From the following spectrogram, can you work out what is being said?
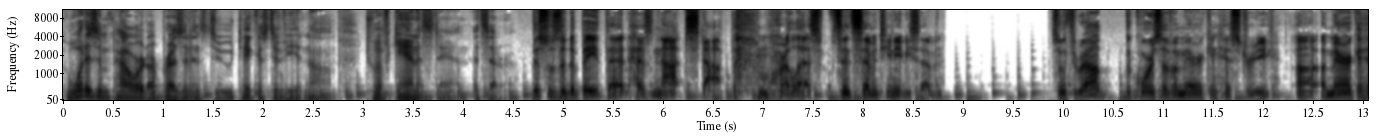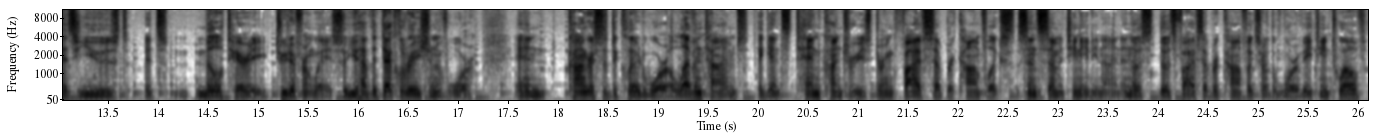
What has empowered our presidents to take us to Vietnam, to Afghanistan, etc.? This was a debate that has not stopped, more or less, since 1787. So, throughout the course of American history, uh, America has used its military two different ways. So, you have the declaration of war, and Congress has declared war 11 times against 10 countries during five separate conflicts since 1789. And those, those five separate conflicts are the War of 1812,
